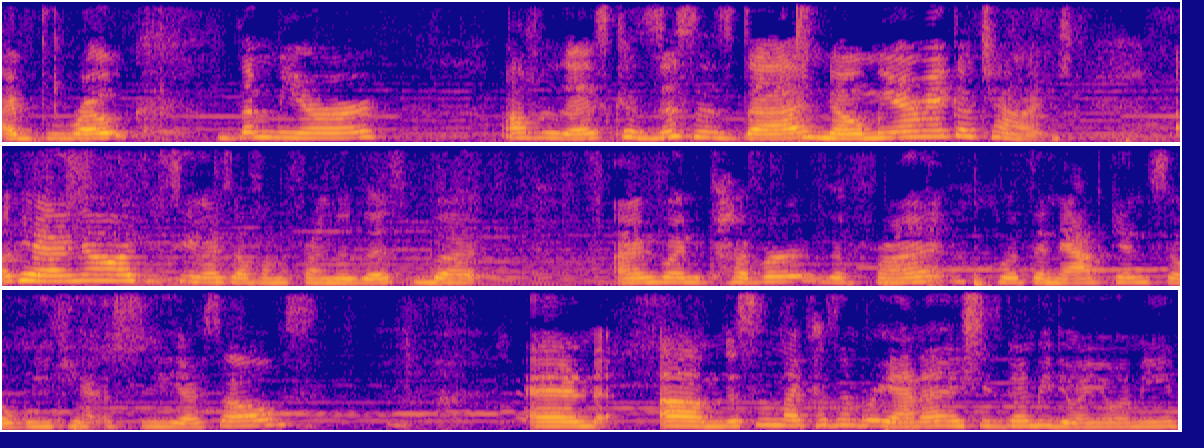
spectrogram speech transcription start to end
I broke the mirror off of this because this is the no mirror makeup challenge. Okay, I know I can see myself on the front of this, but I'm going to cover the front with a napkin so we can't see ourselves. And um, this is my cousin Brianna, and she's going to be doing it with me.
